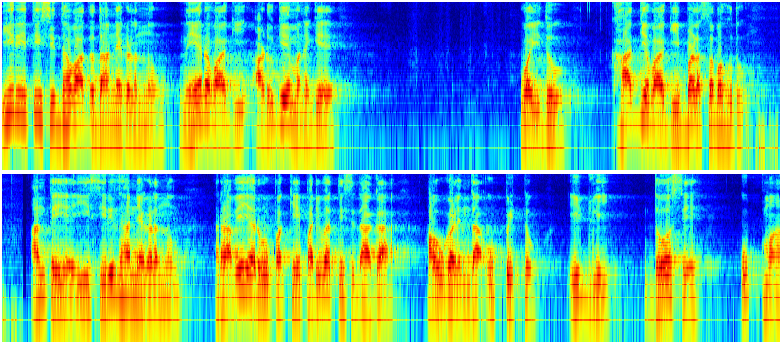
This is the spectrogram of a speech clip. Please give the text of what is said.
ಈ ರೀತಿ ಸಿದ್ಧವಾದ ಧಾನ್ಯಗಳನ್ನು ನೇರವಾಗಿ ಅಡುಗೆ ಮನೆಗೆ ಒಯ್ದು ಖಾದ್ಯವಾಗಿ ಬಳಸಬಹುದು. ಅಂತೆಯೇ ಈ ಸಿರಿಧಾನ್ಯಗಳನ್ನು ರವೆಯ ರೂಪಕ್ಕೆ ಪರಿವರ್ತಿಸಿದಾಗ ಅವುಗಳಿಂದ ಉಪ್ಪಿಟ್ಟು, ಇಡ್ಲಿ, ದೋಸೆ, ಉಪ್ಮಾ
